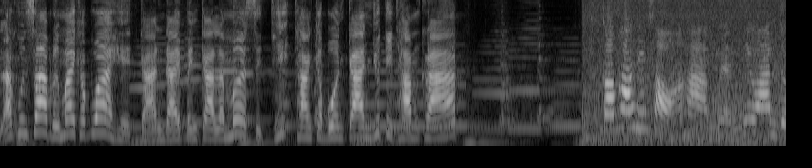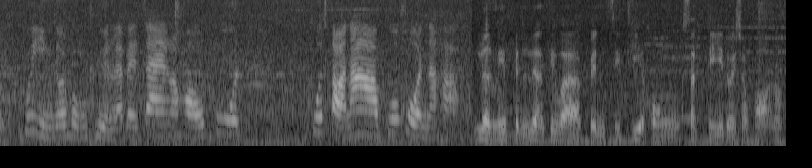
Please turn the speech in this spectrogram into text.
แล้วคุณทราบหรือไม่ครับว่าเหตุการณ์ใดเป็นการละเมิดสิทธิทางกระบวนการยุติธรรมครับ ก็ข้อที่สองอะค่ะ เหมือนที่ว่าผู้หญิงโดนข่มขืนแล้วไปแจ้งแล้วเขาพูดพูดต่อหน้าผู้คนนะคะ เรื่องนี้เป็นเรื่องที่ว่าเป็นสิทธิของสตรีโดยเฉพาะเนาะ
